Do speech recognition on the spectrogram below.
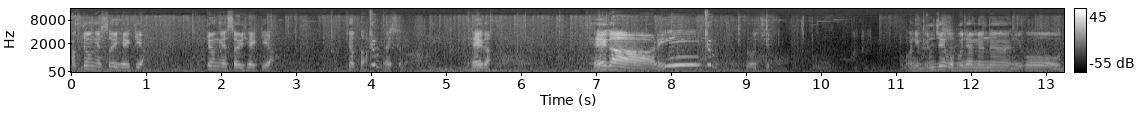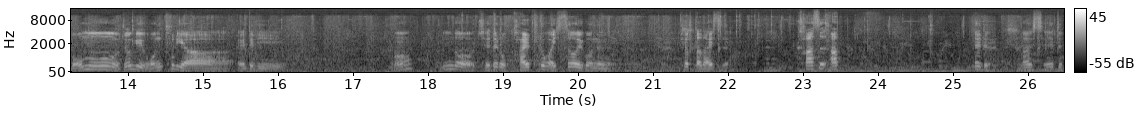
작정했어 이 새끼야. 작정했어 이 새끼야. 피었다. 나이스. 대가 대가리? 그렇지. 아니 문제가 뭐냐면은 이거 너무 저기 원툴이야 애들이. 어? 좀 더 제대로 갈 필요가 있어 이거는. 피었다. 나이스. 카스 앗 헤드 나이스 헤드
